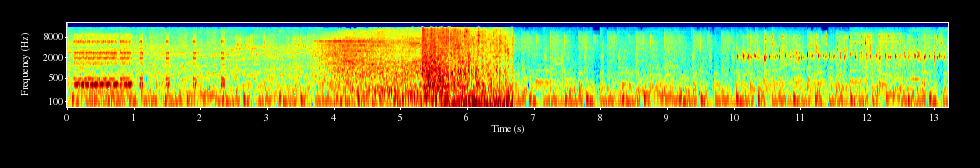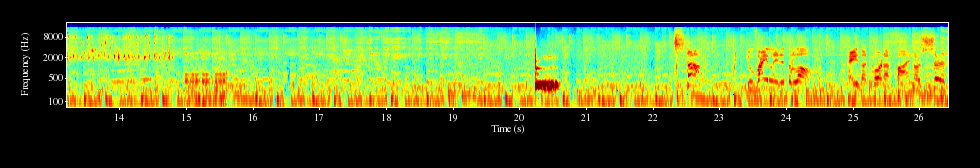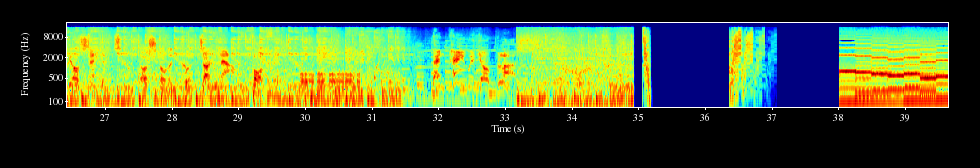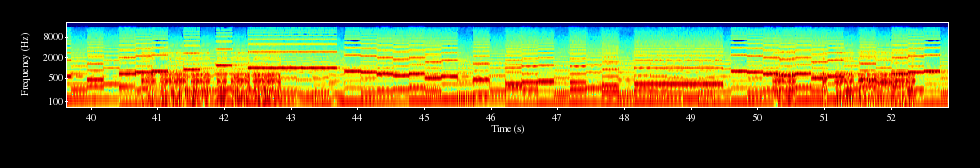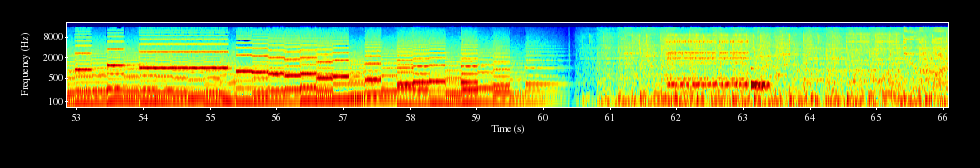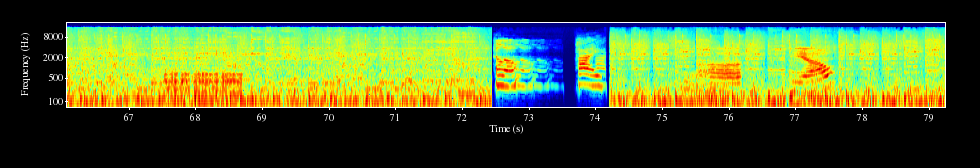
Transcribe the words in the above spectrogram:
えっ violated the law. Pay the court a fine or serve your sentence. Your stolen goods are now forfeit. Then pay with your blood.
